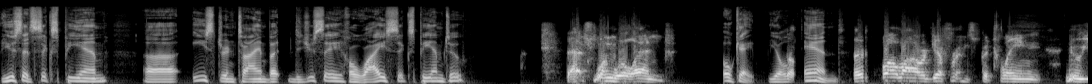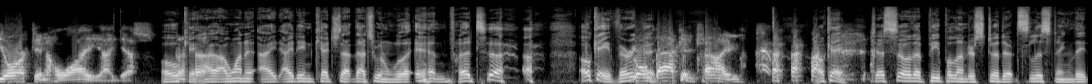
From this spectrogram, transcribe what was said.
You said 6 p.m. Uh, Eastern time, but did you say Hawaii 6 p.m. too? That's when we'll end. Okay, you'll so end. There's a 12 hour difference between New York and Hawaii, I guess. okay, I, I want to. I, I didn't catch that. That's when we'll end. But uh, okay, very Going good. back in time. okay, just so that people understood it's listening, they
